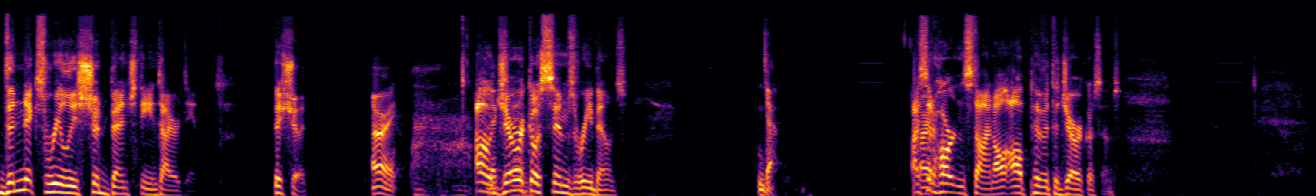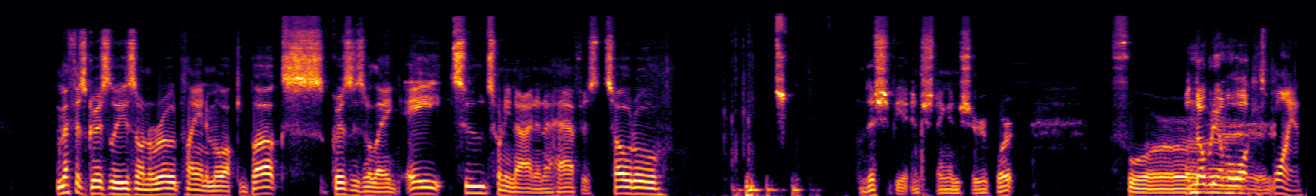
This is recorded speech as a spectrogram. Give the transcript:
The Knicks really should bench the entire team. They should. all right Oh, Next Jericho Sims rebounds. Yeah. I All said right. Hartenstein. I'll, I'll pivot to Jericho Sims. Memphis Grizzlies on the road playing the Milwaukee Bucks. Grizzlies are laying eight, 229 and a half is total. This should be an interesting injury report for Well, nobody on Milwaukee's playing.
